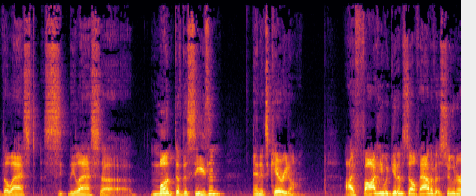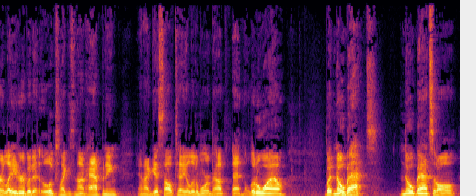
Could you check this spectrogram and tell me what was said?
the last the last uh, month of the season, and it's carried on. I thought he would get himself out of it sooner or later, but it looks like it's not happening. And I guess I'll tell you a little more about that in a little while. But no bats. No bats at all.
